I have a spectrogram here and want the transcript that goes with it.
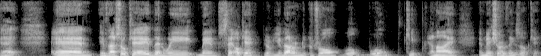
Okay. And if that's okay, then we may say, okay, you got it under control. We'll, we'll keep an eye and make sure everything's okay.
